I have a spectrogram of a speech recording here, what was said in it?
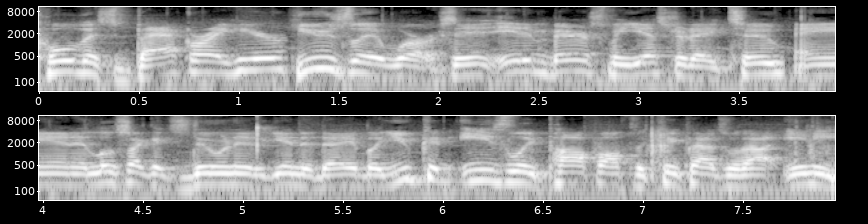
pull this back right here, usually it works. It, it embarrassed me yesterday too, and it looks like it's doing it again today, but you can easily pop off the kick pads without any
